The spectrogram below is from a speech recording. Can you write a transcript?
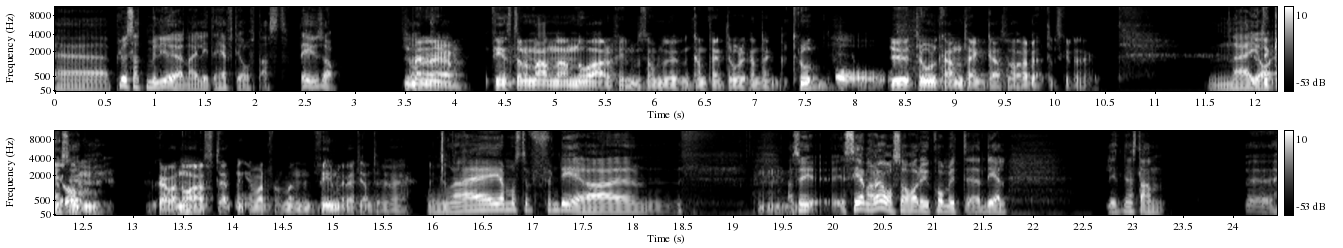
Eh, plus att miljöerna är lite häftiga oftast. Det är ju så. så Men att... äh, finns det någon annan noir-film som du kan tänka, tror du kan tänka? Tro, oh. Du tror kan tänkas vara bättre skulle jag säga. Nej, jag, jag tycker alltså... om själva mm. noir-stämningen i varje fall. Men filmer vet jag inte hur jag är. Nej, jag måste fundera. Mm. Alltså, i senare år så har det ju kommit en del lite nästan eh,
